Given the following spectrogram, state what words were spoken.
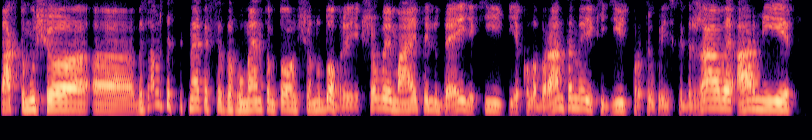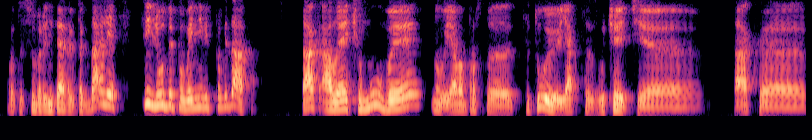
Так, тому що е, ви завжди стикнетеся з аргументом того, що ну добре, якщо ви маєте людей, які є колаборантами, які діють проти української держави, армії, проти суверенітету і так далі, ці люди повинні відповідати. Так, але чому ви? Ну я вам просто цитую, як це звучить. Е, так, е,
